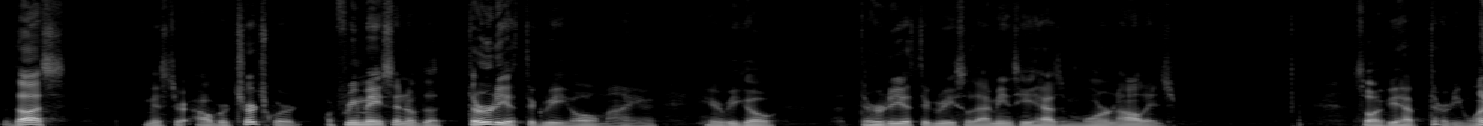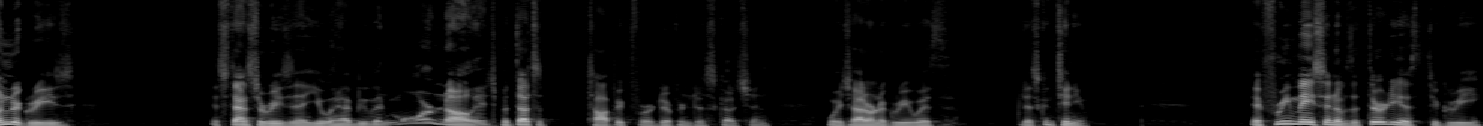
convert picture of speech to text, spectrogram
Thus, Mr. Albert Churchward, a Freemason of the 30th degree, oh my, here we go, the 30th degree, so that means he has more knowledge. So if you have 31 degrees, it stands to reason that you would have even more knowledge, but that's a topic for a different discussion, which I don't agree with. Let's continue. A Freemason of the 30th degree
